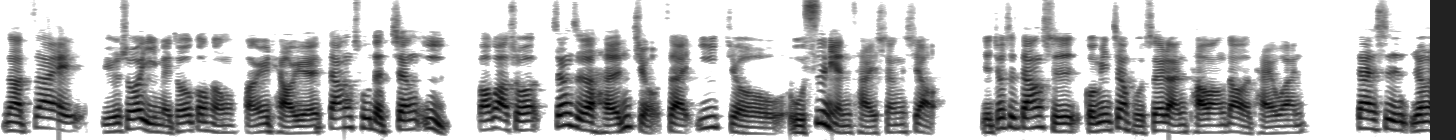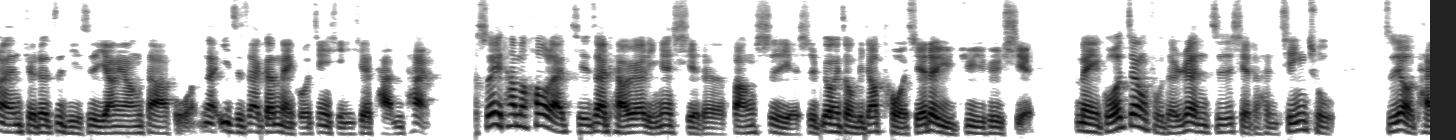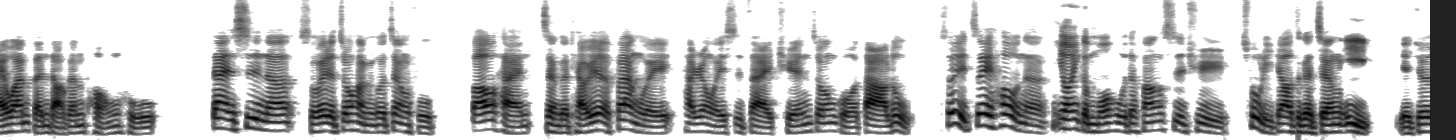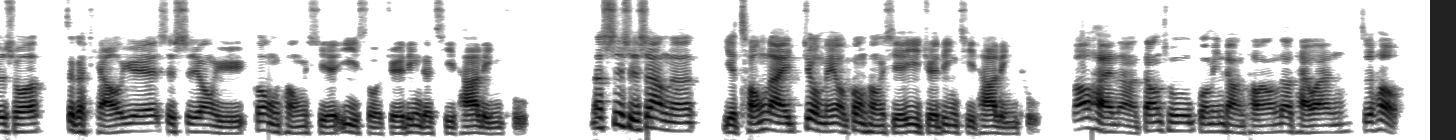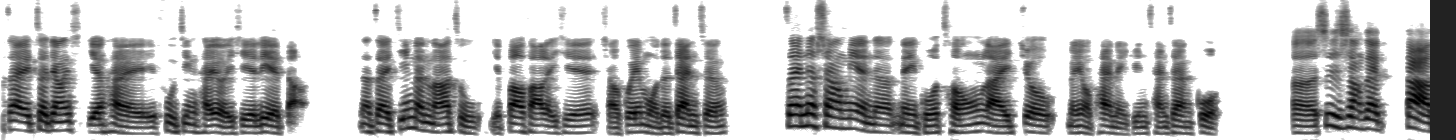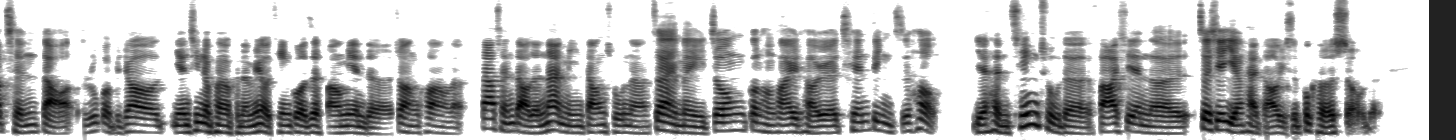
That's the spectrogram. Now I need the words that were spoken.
那在比如说以美洲共同防御条约当初的争议，包括说争执了很久，在一九五四年才生效，也就是当时国民政府虽然逃亡到了台湾。但是仍然觉得自己是泱泱大国，那一直在跟美国进行一些谈判，所以他们后来其实，在条约里面写的方式也是用一种比较妥协的语句去写。美国政府的认知写得很清楚，只有台湾本岛跟澎湖，但是呢，所谓的中华民国政府包含整个条约的范围，他认为是在全中国大陆，所以最后呢，用一个模糊的方式去处理掉这个争议，也就是说。这个条约是适用于共同协议所决定的其他领土。那事实上呢，也从来就没有共同协议决定其他领土。包含呢，当初国民党逃亡到台湾之后，在浙江沿海附近还有一些列岛。那在金门、马祖也爆发了一些小规模的战争。在那上面呢，美国从来就没有派美军参战过。呃，事实上在。大陈岛，如果比较年轻的朋友可能没有听过这方面的状况了。大陈岛的难民当初呢，在美中共同防御条约签订之后，也很清楚的发现了这些沿海岛屿是不可守的。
